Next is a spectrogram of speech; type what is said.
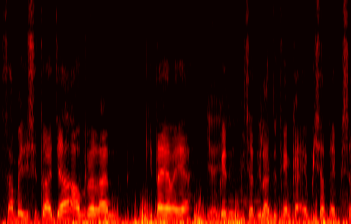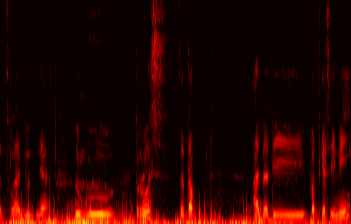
sampai di situ aja obrolan kita ya Pak ya. Iya, mungkin iya. bisa dilanjutkan ke episode episode selanjutnya. Tunggu terus tetap ada di podcast ini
